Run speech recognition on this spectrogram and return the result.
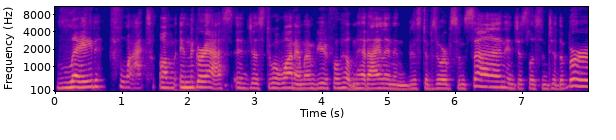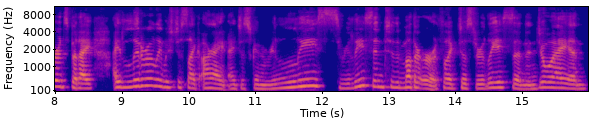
laid flat on in the grass and just well one i'm on beautiful hilton head island and just absorb some sun and just listen to the birds but i i literally was just like all right i just going to release release into the mother earth like just release and enjoy and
